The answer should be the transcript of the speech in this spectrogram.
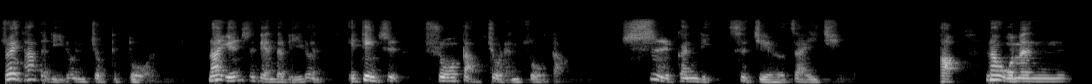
所以它的理论就不多了。那原始点的理论一定是说到就能做到，事跟理是结合在一起的。好，那我们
